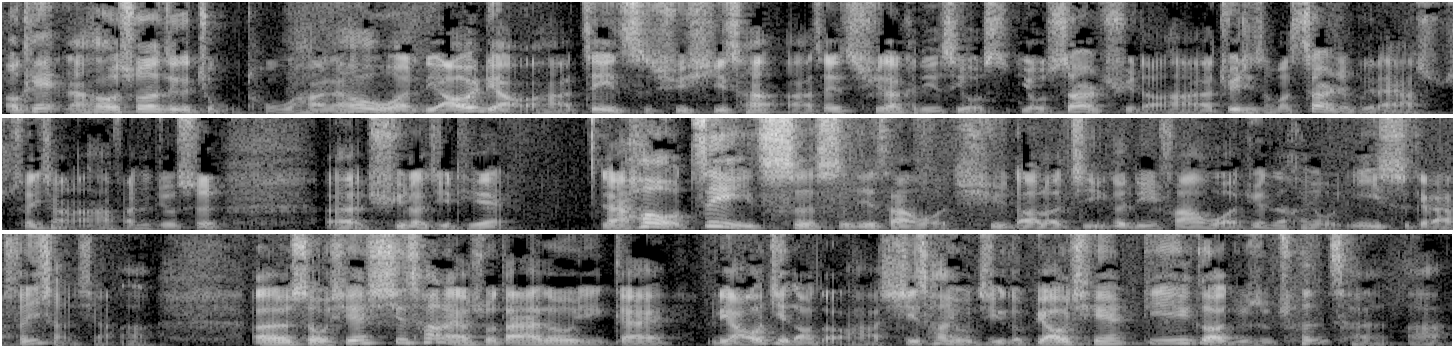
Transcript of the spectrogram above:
OK，然后说到这个囧途哈，然后我聊一聊哈，这一次去西昌啊，这一次去他肯定是有有事儿去的啊，具体什么事儿就不给大家分享了哈，反正就是呃去了几天。然后这一次，实际上我去到了几个地方，我觉得很有意思，给大家分享一下啊。呃，首先西昌来说，大家都应该了解到的哈，西昌有几个标签，第一个就是春城啊，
